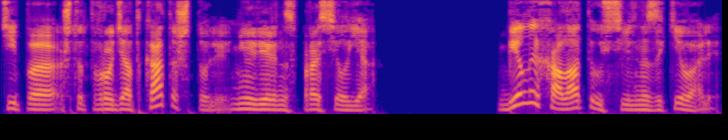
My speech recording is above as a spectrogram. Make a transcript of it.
«Типа что-то вроде отката, что ли?» — неуверенно спросил я. Белые халаты усиленно закивали.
